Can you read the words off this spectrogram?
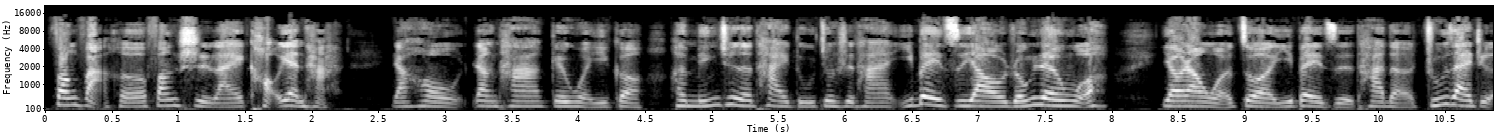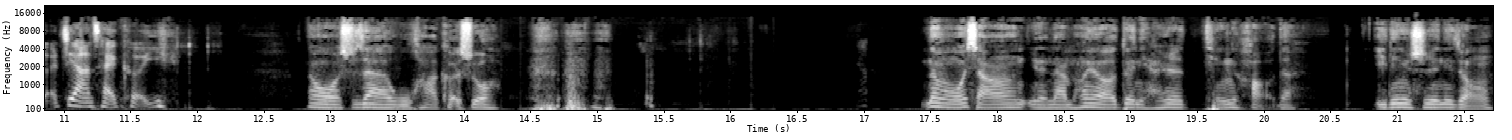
方法和方式来考验他。然后让他给我一个很明确的态度，就是他一辈子要容忍我，要让我做一辈子他的主宰者，这样才可以。那我实在无话可说。那么，我想你的男朋友对你还是挺好的，一定是那种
